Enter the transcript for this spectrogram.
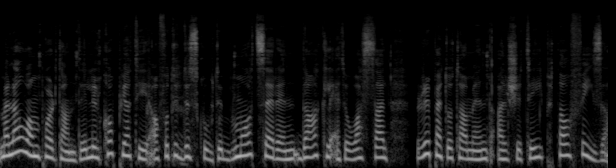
Mela huwa importanti li l-koppja tieqaf u tiddiskuti b'mod seren dak li qed iwassal ripetutament għal xi tip ta' offiża.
